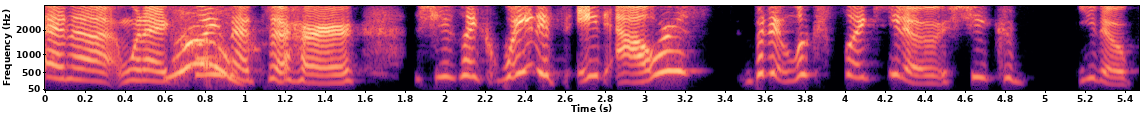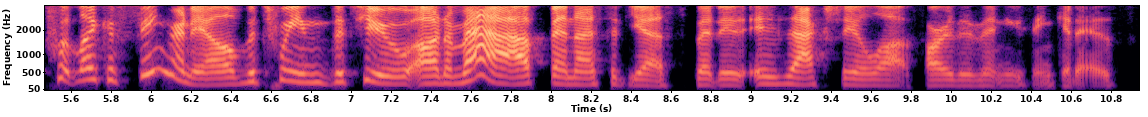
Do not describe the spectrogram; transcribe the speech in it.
and uh, when I explained that to her, she's like, "Wait, it's eight hours, but it looks like you know she could." You know, put like a fingernail between the two on a map. And I said, yes, but it is actually a lot farther than you think it is.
